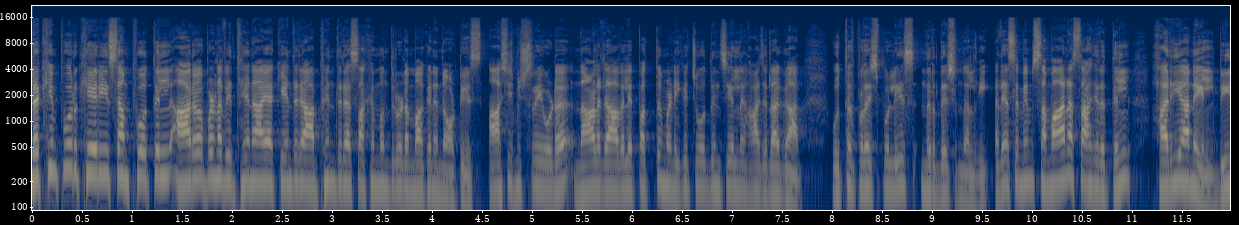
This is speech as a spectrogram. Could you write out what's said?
ലഖിംപൂർ ഖേരി സംഭവത്തിൽ ആരോപണ വിധേയനായ കേന്ദ്ര ആഭ്യന്തര സഹമന്ത്രിയുടെ മകന് നോട്ടീസ്. ആശിഷ് മിശ്രയോട് നാളെ രാവിലെ പത്ത് മണിക്ക് ചോദ്യം ചെയ്യലിന് ഹാജരാകാൻ ഉത്തർപ്രദേശ് പോലീസ് നിർദ്ദേശം നൽകി. അതേസമയം സമാന സാഹചര്യത്തിൽ ഹരിയാനയിൽ B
